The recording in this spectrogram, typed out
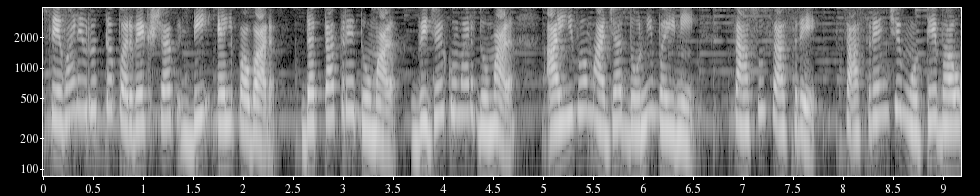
सेवानिवृत्त पर्यवेक्षक डी एल पवार दत्तात्रय धुमाळ विजयकुमार धुमाळ आई व माझ्या दोन्ही बहिणी सासू सासरे सासऱ्यांचे मोठे भाऊ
